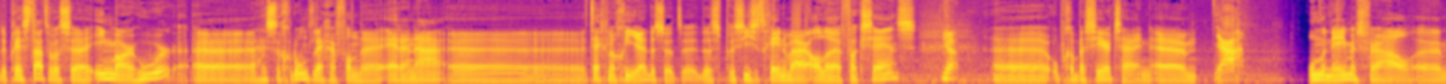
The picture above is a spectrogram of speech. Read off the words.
de presentator was Ingmar Hoer. Hij is de grondlegger van de RNA-technologie. hè dus het, dat is precies hetgene waar alle vaccins Ja. op gebaseerd zijn. Ehm, ja, ondernemersverhaal. Ehm,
